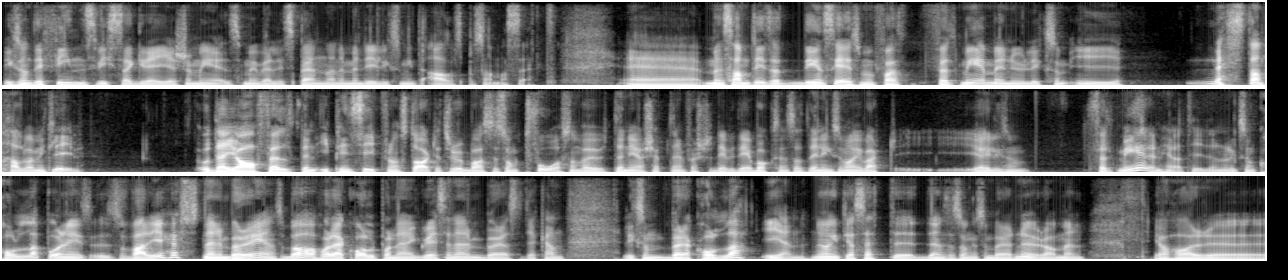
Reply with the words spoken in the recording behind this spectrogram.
Liksom det finns vissa grejer som är, som är väldigt spännande, men det är liksom inte alls på samma sätt. Eh, men samtidigt, att det är en serie som har följt med mig nu liksom i nästan halva mitt liv. Och där jag har följt den i princip från start. Jag tror det var bara säsong två som var ute när jag köpte den första DVD-boxen, så att den liksom har ju varit, jag har liksom följt med den hela tiden och liksom kollat på den. Så varje höst när den börjar igen så bara håller jag koll på när Grey's Anatomy börjar så att jag kan liksom börja kolla igen. Nu har inte jag sett eh, den säsongen som börjat nu då, men jag har eh,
